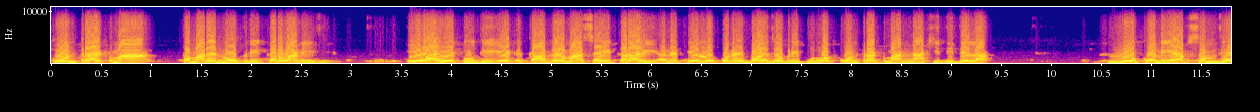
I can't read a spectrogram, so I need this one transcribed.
કોન્ટ્રાક્ટમાં તમારે નોકરી કરવાની છે. એવા હેતુથી એક કાગળમાં સહી કરાવી અને તે લોકોને બળજબરી પૂર્વક કોન્ટ્રાક્ટમાં નાખી દીધેલા. લોકોની આપ સમજો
